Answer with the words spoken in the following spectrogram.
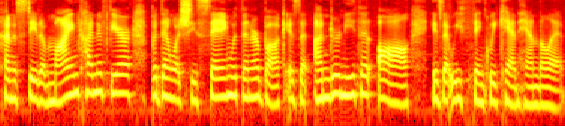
kind of state of mind kind of fear. But then what she's saying within her book is that underneath it all is that we think we can't handle it.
